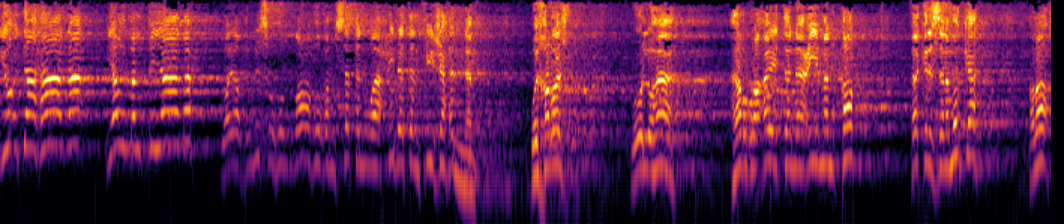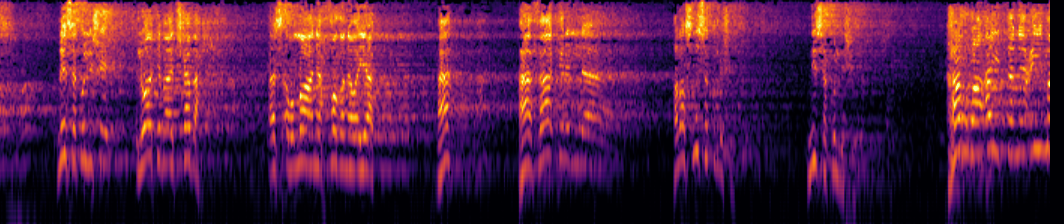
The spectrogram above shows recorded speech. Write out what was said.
يؤتى هذا يوم القيامة ويغمسه الله غمسة واحدة في جهنم. ويخرجه ويقول له ها هل رأيت نعيما قط؟ فاكر الزلمكة خلاص نسى كل شيء الوقت بقت شبح أسأل الله أن يحفظنا وإياك. ها؟ ها فاكر ال خلاص نسى كل شيء نسى كل شيء. هل رأيت نعيما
